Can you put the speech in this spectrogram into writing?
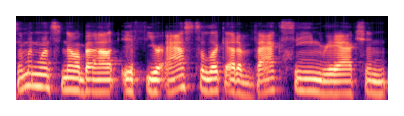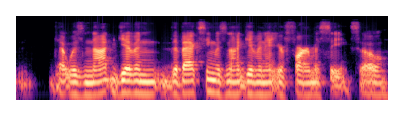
Someone wants to know about if you're asked to look at a vaccine reaction that was not given, the vaccine was not given at your pharmacy. So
